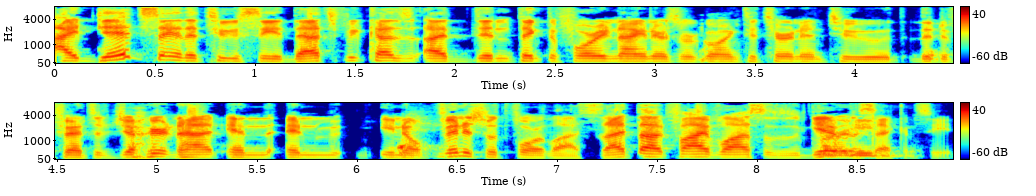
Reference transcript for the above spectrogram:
I did say the two seed. That's because I didn't think the 49ers were going to turn into the defensive juggernaut and and you know finish with four losses. I thought five losses would get them the second seed.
